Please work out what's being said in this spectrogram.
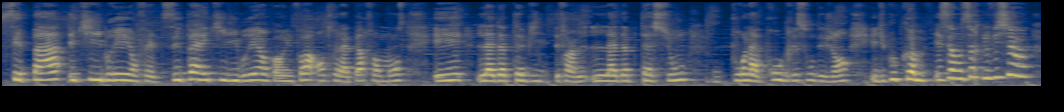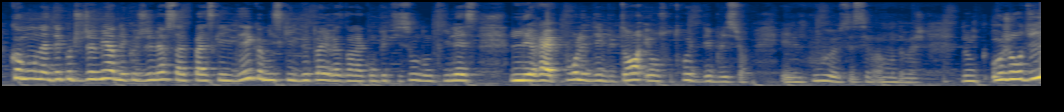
c'est pas équilibré en fait. C'est pas équilibré encore une fois entre la performance et l'adaptation pour la progression des gens. Et du coup comme, et c'est un cercle vicieux, hein. comme on a des coachs de merde, les coachs de merde savent pas scaler, comme ils scalent pas, ils restent dans la compétition, donc ils laissent les reps pour les débutants et on se retrouve avec des blessures. Et du coup euh, c'est vraiment dommage. Donc aujourd'hui,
